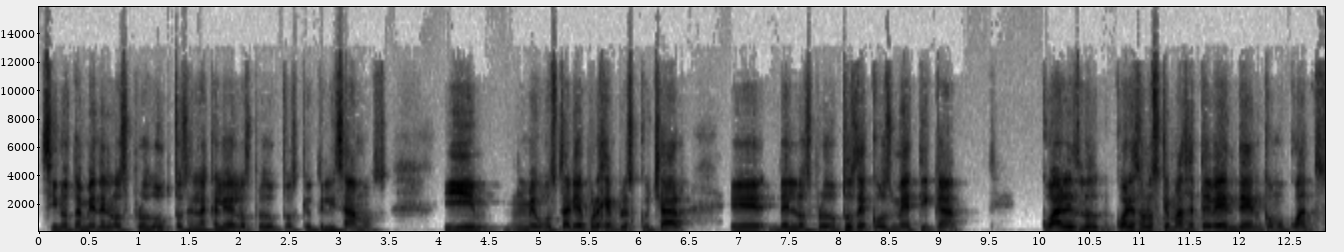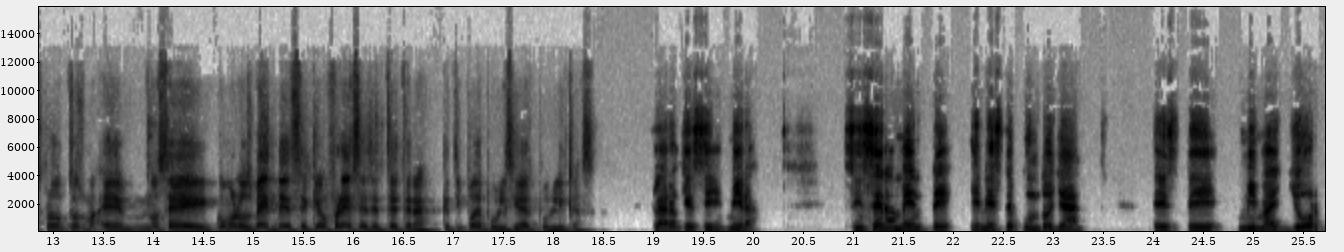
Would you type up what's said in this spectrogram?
sino también en los productos, en la calidad de los productos que utilizamos. Y me gustaría, por ejemplo, escuchar de los productos de cosmética, ¿Cuáles, ¿Cuáles son los que más se te venden? ¿Como cuántos productos, eh, no sé, cómo los vendes, qué ofreces, etcétera? ¿Qué tipo de publicidad publicas? Claro que sí. Mira, sinceramente, en este punto ya, este, mi mayor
